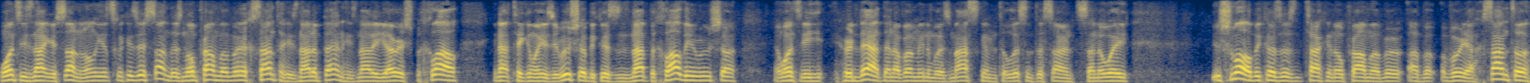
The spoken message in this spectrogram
Once he's not your son, and only Yitzchak is your son, there's no problem with Santa. He's not a Ben, he's not a Yarish Bechlal. You're not taking away his Yerusha because he's not Bechlal the Yerusha. And once he heard that, then Avram was asking him to listen to Sarah and send away Yishmael because there's talking no problem of Avuriyach Santa.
